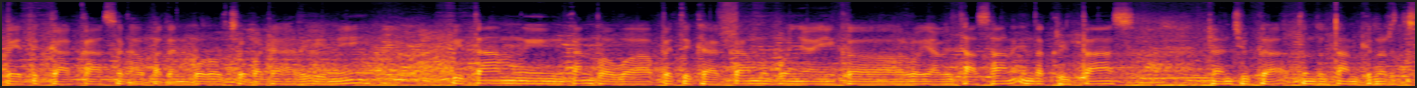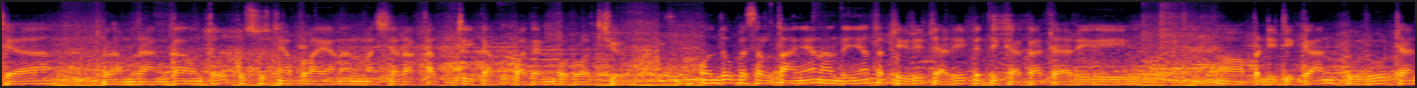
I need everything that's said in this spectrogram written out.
P3K Sekabupaten Purworejo pada hari ini kita menginginkan bahwa P3K mempunyai keloyalitasan, integritas dan juga tuntutan kinerja dalam rangka untuk khususnya pelayanan masyarakat di Kabupaten Purworejo. Untuk pesertanya nantinya terdiri dari P3K dari eh, pendidikan, guru dan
